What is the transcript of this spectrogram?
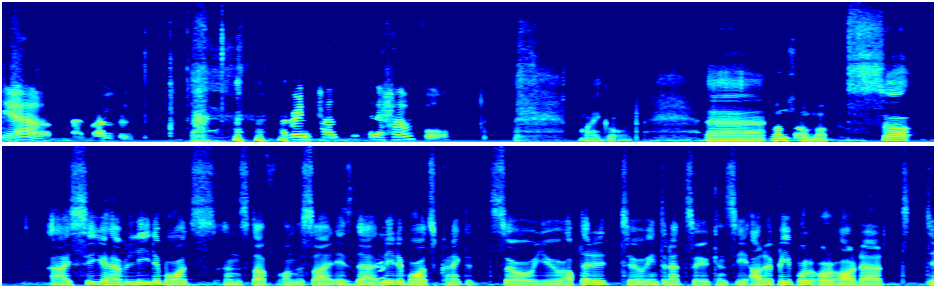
Yeah, I'm, I'm a very handsome and a handful. my god. Uh, One thumb up. so I see you have leaderboards and stuff on the side. Is that leaderboards connected so you updated it to internet so you can see other people, or are that uh,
